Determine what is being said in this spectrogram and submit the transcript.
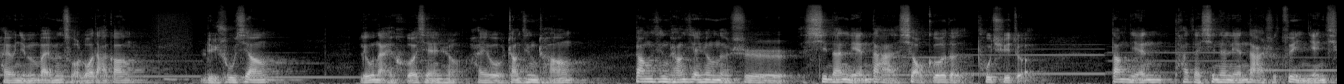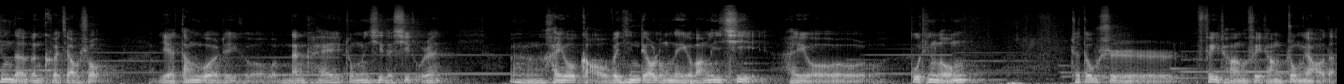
还有你们外文所罗大刚、吕书香、刘乃和先生，还有张清长。张清长先生呢是西南联大校歌的谱曲者，当年他在西南联大是最年轻的文科教授，也当过这个我们南开中文系的系主任。嗯，还有搞《文心雕龙》那个王立器，还有顾廷龙，这都是非常非常重要的。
